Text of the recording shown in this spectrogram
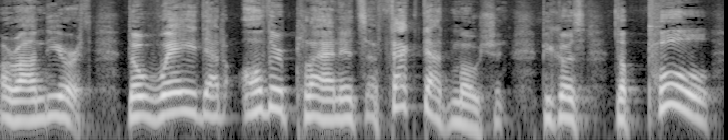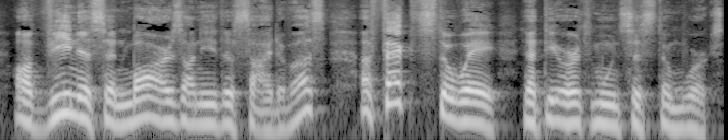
around the Earth, the way that other planets affect that motion, because the pull of Venus and Mars on either side of us affects the way that the Earth Moon system works.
